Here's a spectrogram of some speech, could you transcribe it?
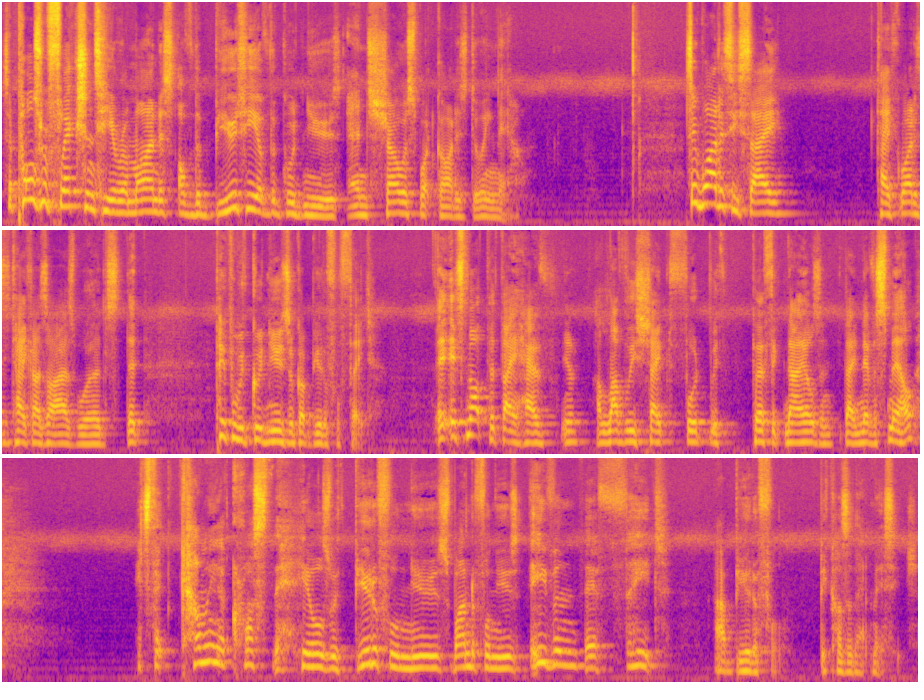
So, Paul's reflections here remind us of the beauty of the good news and show us what God is doing now. See, why does he say, take, why does he take Isaiah's words that people with good news have got beautiful feet? It's not that they have you know, a lovely shaped foot with perfect nails and they never smell. It's that coming across the hills with beautiful news, wonderful news, even their feet are beautiful because of that message.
